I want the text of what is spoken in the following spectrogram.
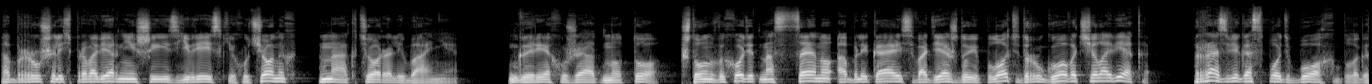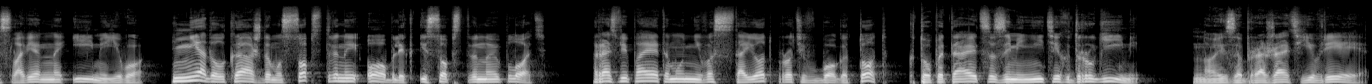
обрушились правовернейшие из еврейских ученых на актера Либания. Грех уже одно то – что он выходит на сцену, облекаясь в одежду и плоть другого человека. Разве Господь Бог, благословенно имя Его, не дал каждому собственный облик и собственную плоть? Разве поэтому не восстает против Бога тот, кто пытается заменить их другими? Но изображать еврея,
